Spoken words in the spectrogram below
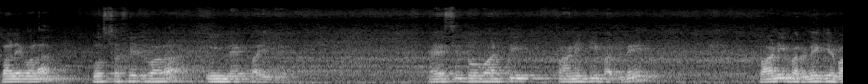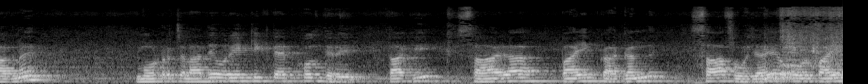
काले वाला वो सफ़ेद वाला इनलेट पाइप है। ऐसे दो बाल्टी पानी की भर पानी भरने के बाद में मोटर चला दे और एक किक टैप खोलते रहे, ताकि सारा पाइप का गंद साफ़ हो जाए और पाइप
